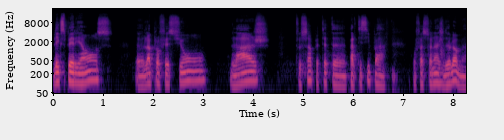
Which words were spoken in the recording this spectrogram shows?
L'expérience, euh, la profession, l'âge, tout ça peut-être euh, participe au façonnage de l'homme,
